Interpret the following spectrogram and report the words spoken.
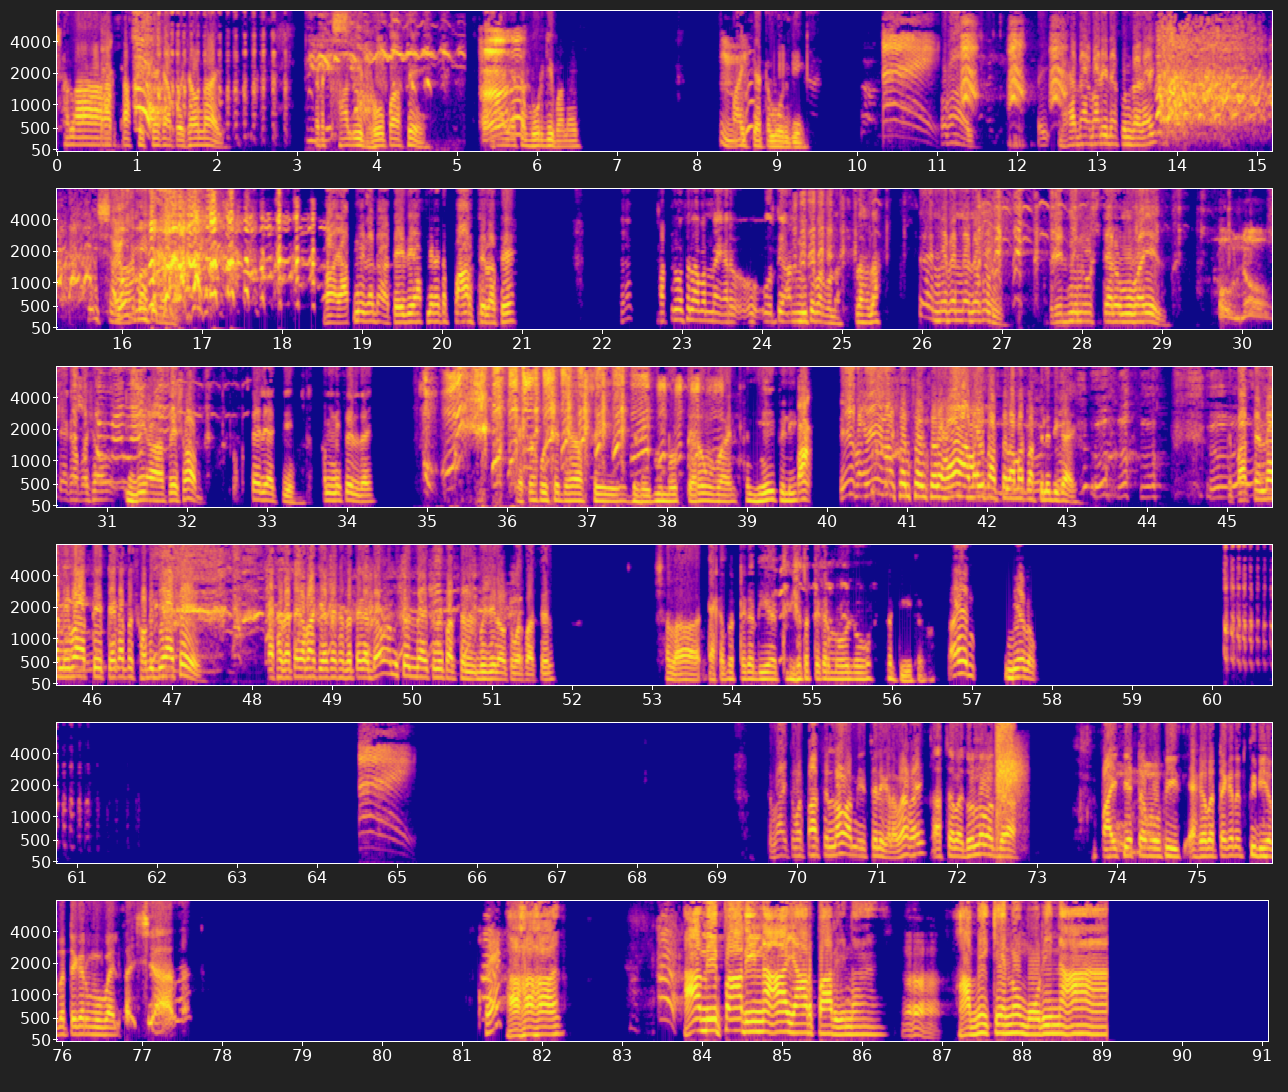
শালার কাছে টাকা পয়সাও নাই। একটা খালি ঢোপ আছে। ভাই, একটা মুরগি বানাই। পাইছি একটা মুরগি। ভাই এই ভেদার বাড়িটা কোন জায়গায়। ভাই আপনি দাদা এই যে আপনার একটা পার্সেল আছে। হ্যাঁ? আপনার পার্সেল আমার নাই আর ওতে আমি নিতে পারব না। দাদা নেবেন না যখন? রেডমি নোট তেরো মোবাইল। টাকা পয়সাও দেওয়া আছে সব। চলে যাচ্ছি আপনি চলে যাই। টাকা পয়সা দেওয়া আছে রেডমি নোট তেরো মোবাইল নিয়েই ফেলি। এ ভাই শোন শোন শোন হ্যাঁ আমারই পার্সেল আমার পার্সেলের দিকে পার্সেলটা নেবা তে টাকা তো সবই দেওয়া আছে। এক হাজার টাকা বাকি আছে এক হাজার টাকা দাও আমি চলে যাই তুমি পার্সেল বুঝে নাও তোমার পার্সেল শালা এক হাজার টাকা দিয়ে ত্রিশ হাজার টাকার মোবাইল দিয়ে থাকো। আরে নিয়ে যাও। ভাই তোমার পার্সেল নাও আমি চলে গেলাম হ্যাঁ ভাই? আচ্ছা ভাই ধন্যবাদ ভাইয়া। পাইছি একটা মফিস এক হাজার টাকার তিরিশ হাজার টাকার মোবাইল শালা আহা আমি পারি না আর পারি না। আমি কেন মরি না?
